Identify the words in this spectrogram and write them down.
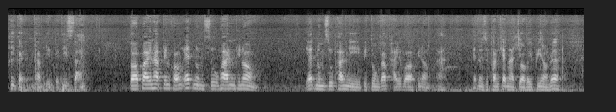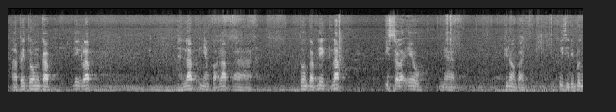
คือกันนะครับเรียนไปที่สามต่อไปนะครับเป็นของแอดหนุ่มสุพรรณพี่น้อง แอดหนุ่มสุพรรณนี่ไปตรงกับไผ่บอพี่น้องอะแอดหนุ่มสุพรรณแค่หน้าจอไปพี่น้องเด้ออ่าไปตรงกับเลขรับ รับยังเกาะรับอ่าตรงกับเลขรับอิสราเอลนะครับพี่น้องก็คือสิได้เบิ่ง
